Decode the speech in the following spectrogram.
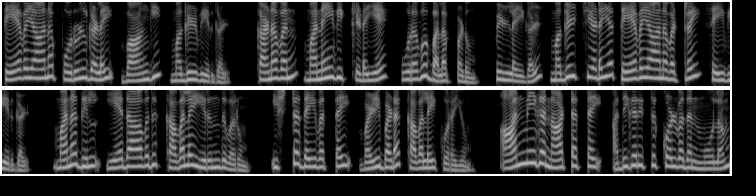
தேவையான பொருள்களை வாங்கி மகிழ்வீர்கள். கணவன் மனைவிக்கிடையே உறவு பலப்படும். பிள்ளைகள் மகிழ்ச்சியடைய தேவையானவற்றை செய்வீர்கள். மனதில் ஏதாவது கவலை இருந்து வரும். இஷ்ட தெய்வத்தை வழிபட கவலை குறையும். ஆன்மீக நாட்டத்தை அதிகரித்துக் கொள்வதன் மூலம்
